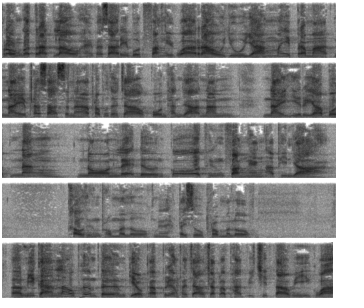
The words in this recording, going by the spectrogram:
พระองค์ก็ตรัสเล่าให้ภาษารีบทฟังอีกว่าเราอยู่อย่างไม่ประมาทในพระศาสนาพระพุทธเจ้าโกนธัญญานั้น ในอิริยาบถนั่งนอนและเดินก็ถึงฝั่งแห่งอภิญญา เข้าถึงพรหมโลกเนี่ยนะไปสู่พรหมโลก มีการเล่าเพิ่มเติมเกี่ยวกับเรื่องพระเจ้าจักรพรรดิวิชิตาวีอีกว่า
